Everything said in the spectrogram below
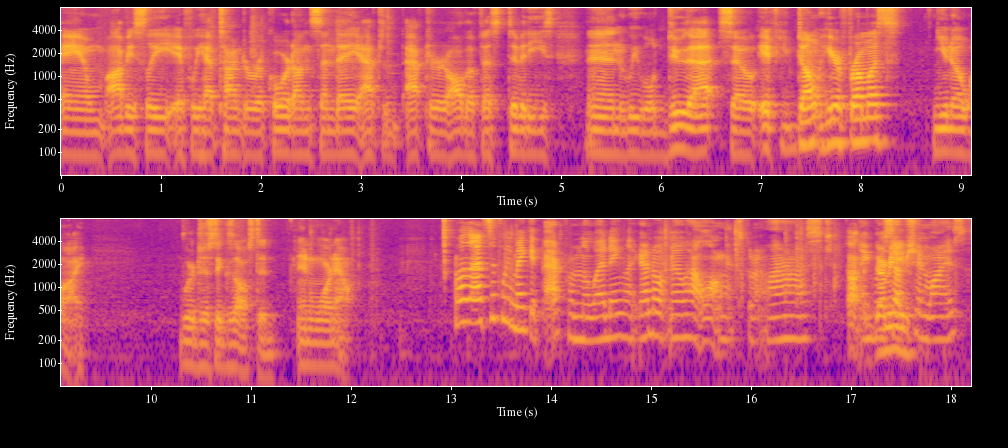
and obviously, if we have time to record on Sunday after after all the festivities, then we will do that. So if you don't hear from us, you know why. We're just exhausted and worn out. Well, that's if we make it back from the wedding. Like, I don't know how long it's gonna last, Uh, like I mean- reception-wise.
